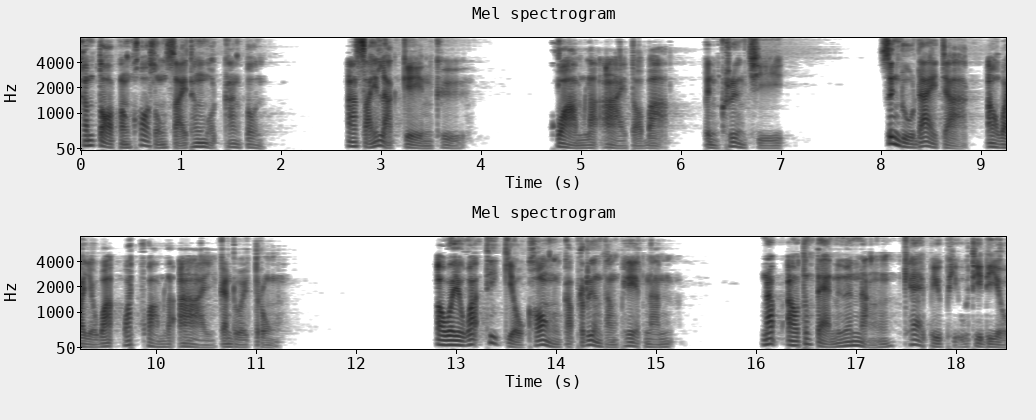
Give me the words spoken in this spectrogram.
คำตอบของข้อสงสัยทั้งหมดข้างต้น อาศัยหลักเกณฑ์คือ ความละอายต่อบาปเป็นเครื่องชี้ ซึ่งดูได้จากอวัยวะวัดความละอายกันโดยตรง อวัยวะที่เกี่ยวข้องกับเรื่องทางเพศนั้น นับเอาตั้งแต่เนื้อหนังแค่ผิวๆทีเดียว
